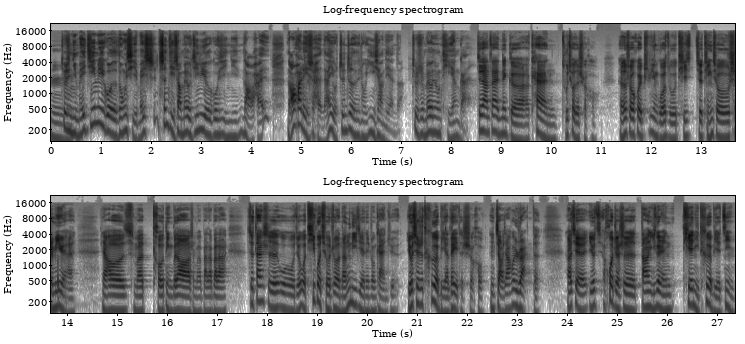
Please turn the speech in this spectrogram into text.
嗯，就是你没经历过的东西，没身身体上没有经历的东西，你脑海脑海里是很难有真正的那种印象点的，就是没有那种体验感。就像在那个看足球的时候，很多时候会批评国足踢就停球十米远，然后什么头顶不到，什么巴拉巴拉。就当时我我觉得我踢过球之后能理解那种感觉，尤其是特别累的时候，你脚下会软的，而且尤其或者是当一个人贴你特别近，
